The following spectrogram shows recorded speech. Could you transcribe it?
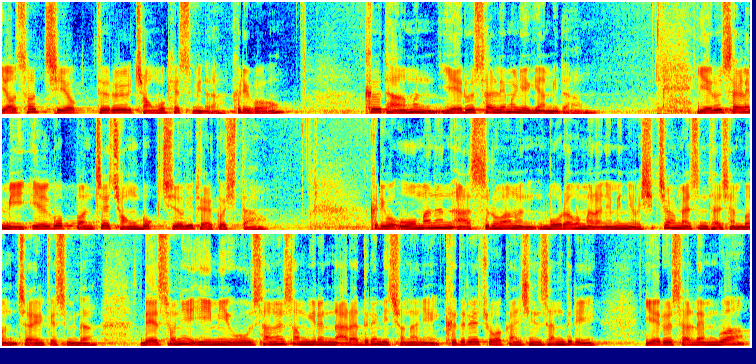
여섯 지역들을 정복했습니다. 그리고 그 다음은 예루살렘을 얘기합니다. 예루살렘이 일곱 번째 정복 지역이 될 것이다. 그리고 오만한 아스루 왕은 뭐라고 말하냐면요. 10절 말씀 다시 한번 제가 읽겠습니다. 내 손이 이미 우상을 섬기는 나라들에 미쳐나니 그들의 조악한 신상들이 예루살렘과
